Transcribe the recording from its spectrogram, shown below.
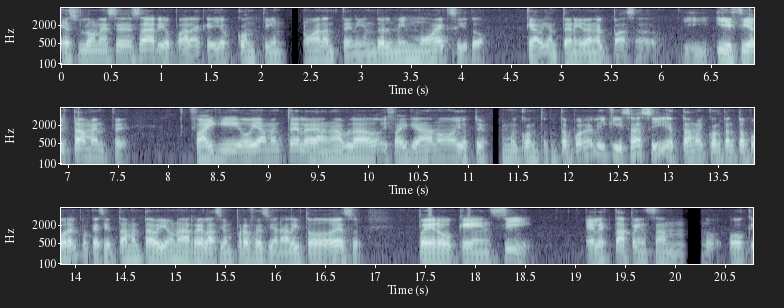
es lo necesario para que ellos continuaran teniendo el mismo éxito que habían tenido en el pasado. Y, y ciertamente, Feige obviamente le han hablado y Feige, ah, no, yo estoy muy contento por él y quizás sí, está muy contento por él porque ciertamente había una relación profesional y todo eso, pero que en sí, él está pensando, ok,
